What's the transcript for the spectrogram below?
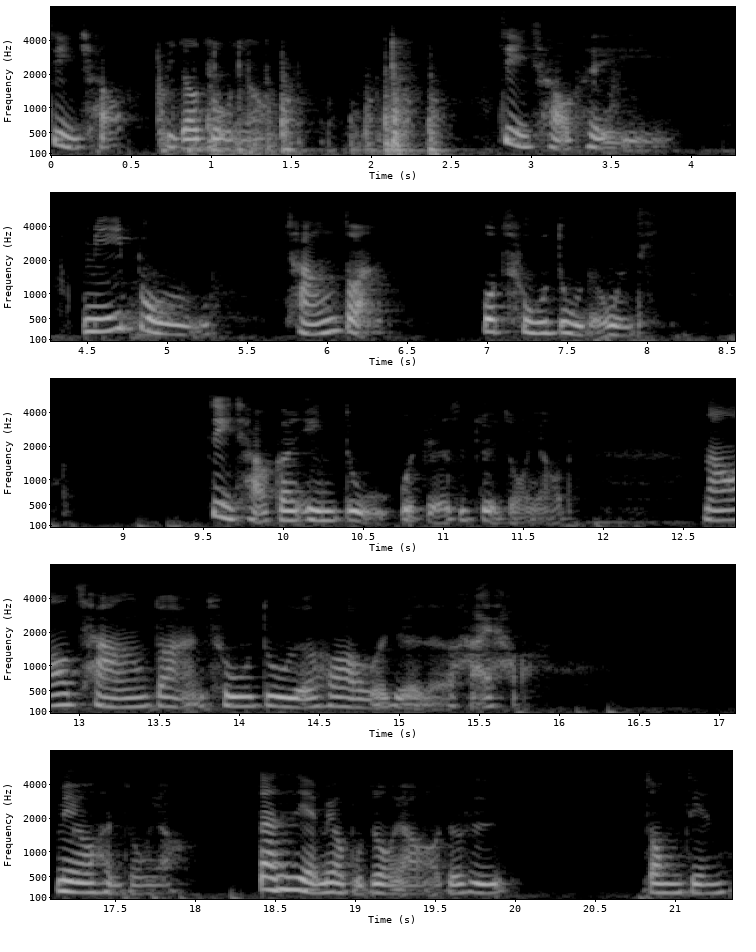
技巧比较重要。技巧可以弥补长短或粗度的问题。技巧跟硬度，我觉得是最重要的。然后长短粗度的话，我觉得还好，没有很重要，但是也没有不重要，就是中间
